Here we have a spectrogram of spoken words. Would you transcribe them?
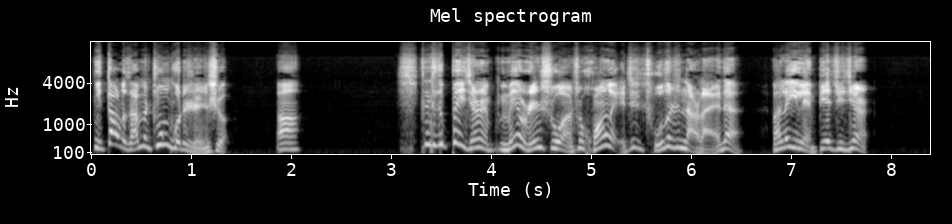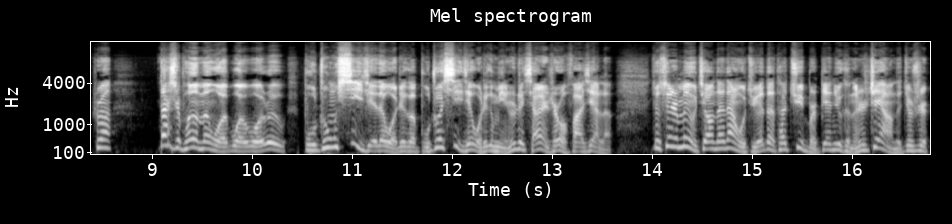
你到了咱们中国的人设，啊。那这个背景也没有人说说黄磊这厨子是哪来的，完了，一脸憋屈劲儿，是吧？但是朋友们，我我我补充细节的，我这个捕捉细节，我这个敏锐的小眼神，我发现了，就虽然没有交代，但是我觉得他剧本编剧可能是这样的，就是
